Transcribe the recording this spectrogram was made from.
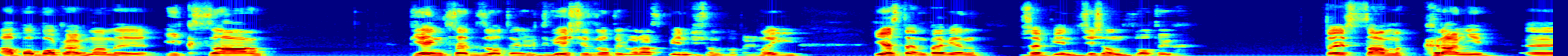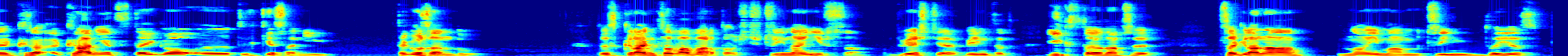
A po bokach mamy Xa, 500 zł, 200 zł oraz 50 zł. No i jestem pewien, że 50 zł to jest sam krań, e, kra, kraniec tego, e, tych kieszeni, tego rzędu. To jest krańcowa wartość, czyli najniższa. 200, 500, X to znaczy przegrana, no i mam, czyli tutaj jest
